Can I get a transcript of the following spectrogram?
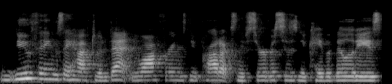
new things they have to invent, new offerings, new products, new services, new capabilities.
